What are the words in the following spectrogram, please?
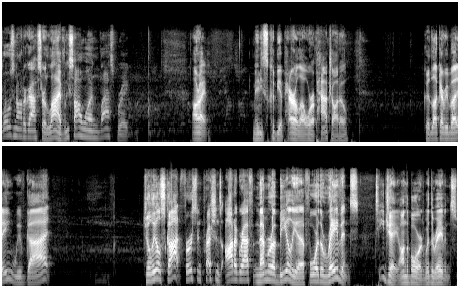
Rosen autographs are live. We saw one last break. All right. Maybe this could be a parallel or a patch auto. Good luck, everybody. We've got Jaleel Scott, first impressions autograph memorabilia for the Ravens. TJ on the board with the Ravens.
